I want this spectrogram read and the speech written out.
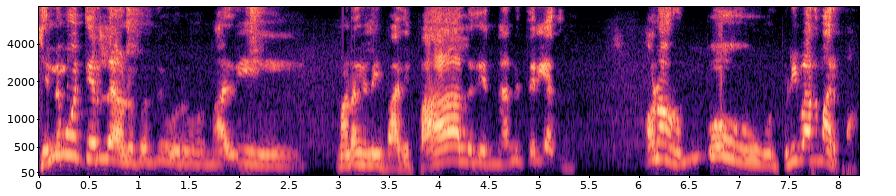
என்னமோ தெரியல அவனுக்கு வந்து ஒரு ஒரு மாதிரி மனநிலை பாதிப்பா அல்லது என்னன்னு தெரியாது. அவனா ரொம்ப ஒரு பிடிவாதமாக இருப்பான்.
